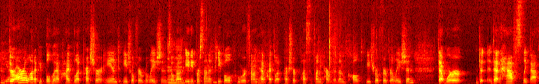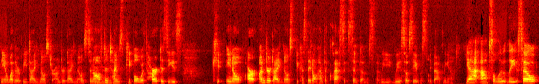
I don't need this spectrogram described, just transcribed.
yeah. there are a lot of people who have high blood pressure and atrial fibrillation. So mm-hmm. about 80% of people who were found to have high blood pressure plus a funny heart rhythm called atrial fibrillation that were that have sleep apnea, whether it be diagnosed or underdiagnosed. And mm-hmm. oftentimes, people with heart disease you know are underdiagnosed because they don't have the classic symptoms that we, we associate with sleep apnea yeah absolutely so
